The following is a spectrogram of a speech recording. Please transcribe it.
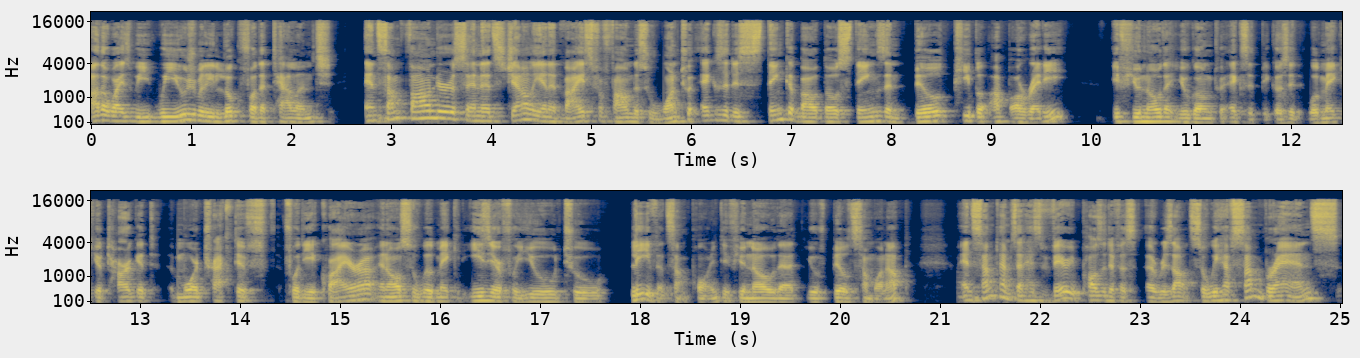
otherwise, we, we usually look for the talent. And some founders, and it's generally an advice for founders who want to exit, is think about those things and build people up already if you know that you're going to exit because it will make your target more attractive for the acquirer and also will make it easier for you to leave at some point if you know that you've built someone up. And sometimes that has very positive uh, results. So we have some brands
